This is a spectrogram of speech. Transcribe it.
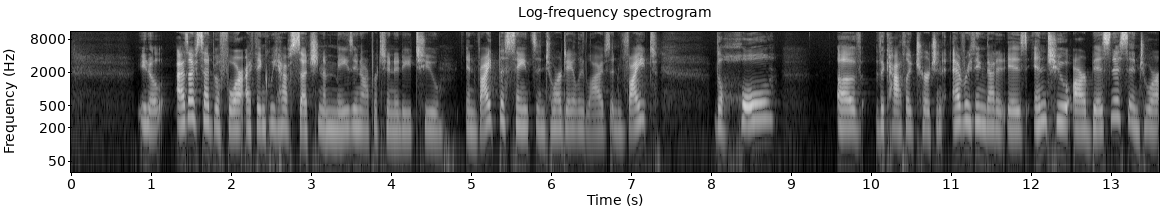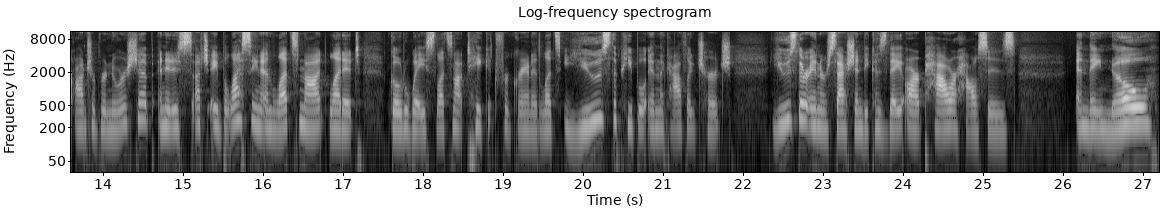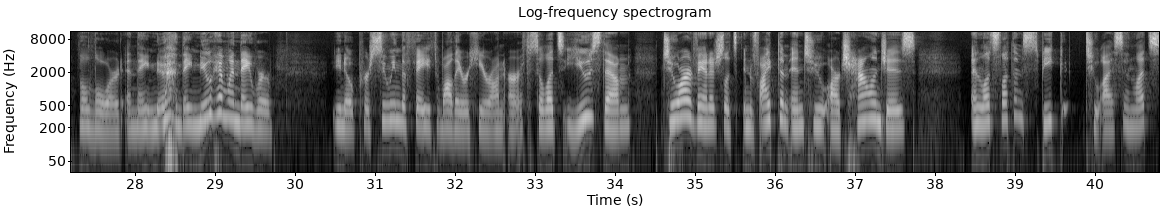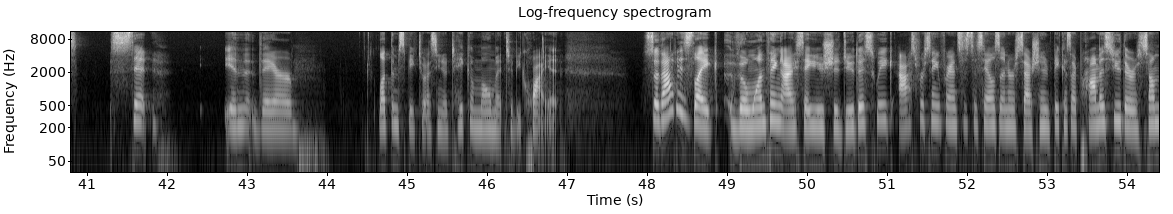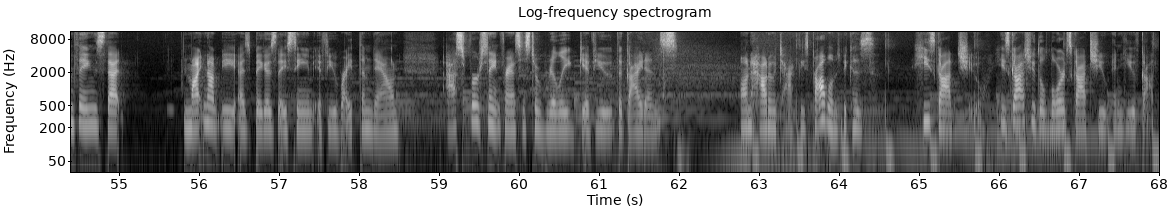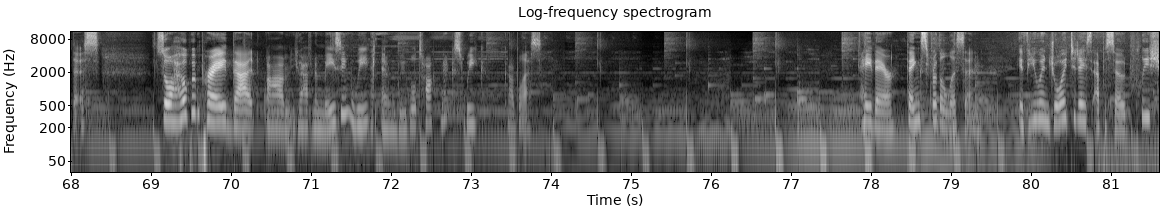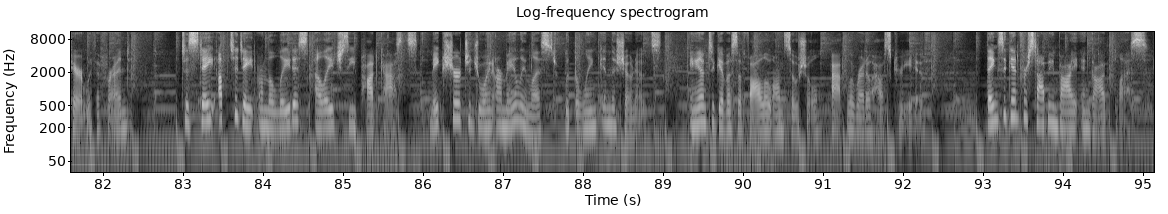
You know, as I've said before, I think we have such an amazing opportunity to invite the saints into our daily lives, invite the whole of the Catholic Church and everything that it is into our business, into our entrepreneurship. And it is such a blessing. And let's not let it go to waste. Let's not take it for granted. Let's use the people in the Catholic Church, use their intercession because they are powerhouses and they know the Lord and they knew they knew him when they were you know pursuing the faith while they were here on earth. So let's use them to our advantage. Let's invite them into our challenges and let's let them speak to us and let's sit in their let them speak to us, you know, take a moment to be quiet. So that is like the one thing I say you should do this week. Ask for St. Francis de Sales intercession because I promise you there are some things that might not be as big as they seem if you write them down. Ask for St. Francis to really give you the guidance on how to attack these problems because he's got you. He's got you, the Lord's got you, and you've got this. So I hope and pray that um, you have an amazing week, and we will talk next week. God bless. Hey there, thanks for the listen. If you enjoyed today's episode, please share it with a friend. To stay up to date on the latest LHC podcasts, make sure to join our mailing list with the link in the show notes and to give us a follow on social at Loreto House Creative. Thanks again for stopping by and God bless.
